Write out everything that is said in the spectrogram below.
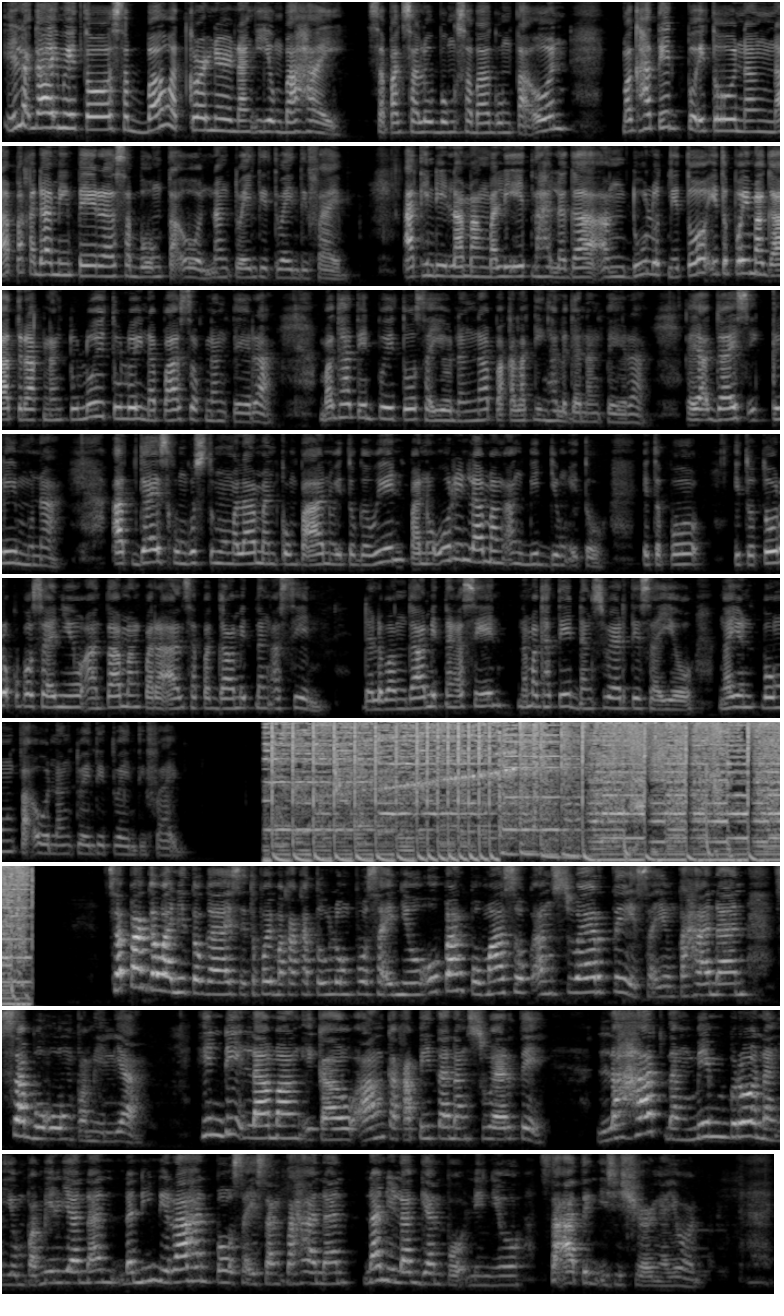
Ilagay mo ito sa bawat corner ng iyong bahay. Sa pagsalubong sa bagong taon, maghatid po ito ng napakadaming pera sa buong taon ng 2025. At hindi lamang maliit na halaga ang dulot nito, ito po ay mag-attract ng tuloy-tuloy na pasok ng pera. Maghatid po ito sa iyo ng napakalaking halaga ng pera. Kaya guys, i-claim mo na. At guys, kung gusto mo malaman kung paano ito gawin, panuorin lamang ang bidyong ito. Ito po, ituturo ko po sa inyo ang tamang paraan sa paggamit ng asin. Dalawang gamit ng asin na maghatid ng swerte sa iyo ngayon pong taon ng 2025. Nito guys, ito po ay makakatulong po sa inyo upang pumasok ang swerte sa iyong tahanan sa buong pamilya. Hindi lamang ikaw ang kakapitan ng swerte. Lahat ng membro ng iyong pamilya na naninirahan po sa isang tahanan na nilagyan po ninyo sa ating isi-share ngayon.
